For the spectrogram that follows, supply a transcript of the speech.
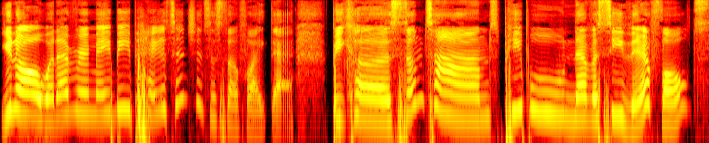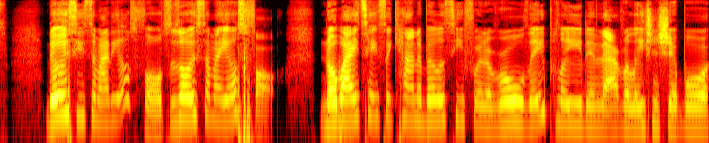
you know whatever it may be pay attention to stuff like that. Because sometimes people never see their faults they always see somebody else's faults. It's always somebody else's fault. Nobody takes accountability for the role they played in that relationship or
